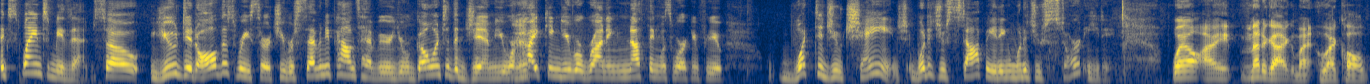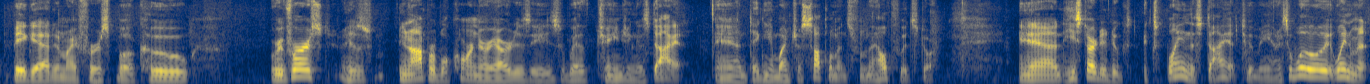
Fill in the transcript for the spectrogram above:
explain to me then. So you did all this research. You were 70 pounds heavier. You were going to the gym. You were Yeah. hiking. You were running. Nothing was working for you. What did you change? What did you stop eating? And what did you start eating? Well, I met a guy who I call Big Ed in my first book, who reversed his inoperable coronary artery disease with changing his diet and taking a bunch of supplements from the health food store. And he started to explain this diet to me. And I said, wait, wait, wait, a minute.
